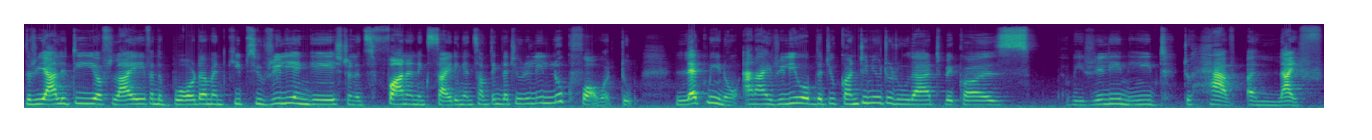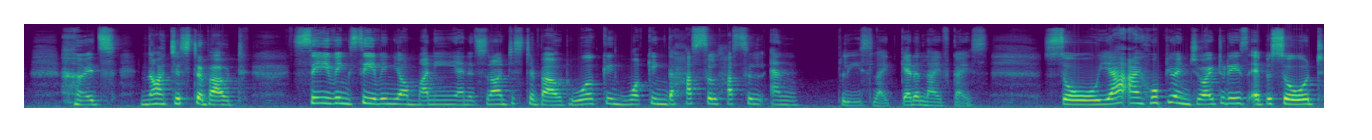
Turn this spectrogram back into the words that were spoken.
the reality of life and the boredom and keeps you really engaged and it's fun and exciting and something that you really look forward to. Let me know and I really hope that you continue to do that because we really need to have a life. it's not just about saving, saving your money, and it's not just about working, working, the hustle, hustle, and please, like, get a life, guys. So, yeah, I hope you enjoyed today's episode.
